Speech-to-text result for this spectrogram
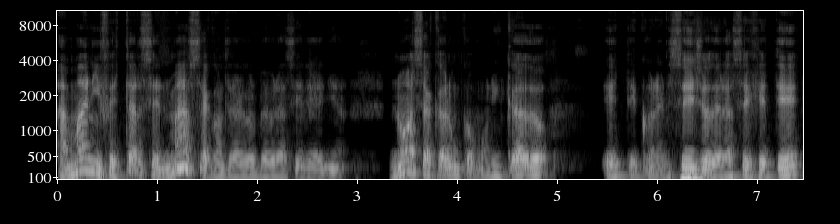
a manifestarse en masa contra el golpe brasileño, no a sacar un comunicado este, con el sello de la CGT,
